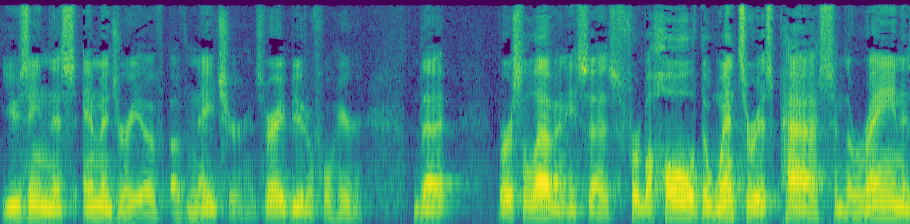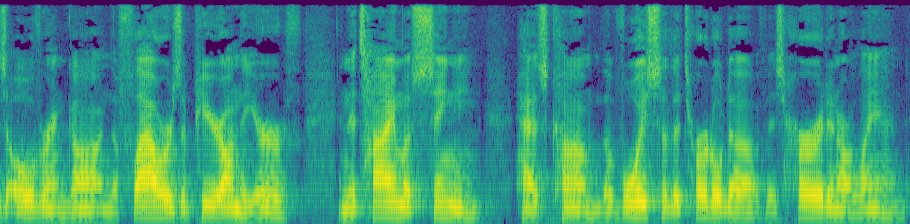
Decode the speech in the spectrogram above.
using this imagery of, of nature. It's very beautiful here. That verse 11, he says, For behold, the winter is past, and the rain is over and gone. The flowers appear on the earth, and the time of singing has come. The voice of the turtle dove is heard in our land.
